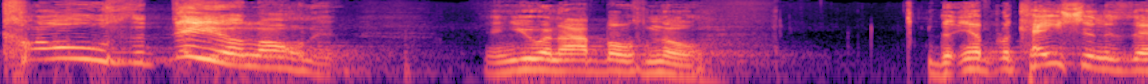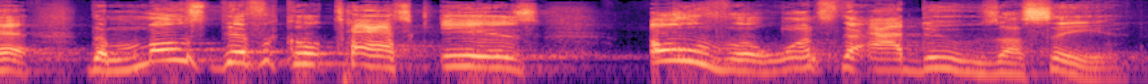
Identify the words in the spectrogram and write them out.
close the deal on it. And you and I both know the implication is that the most difficult task is over once the I do's are said.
